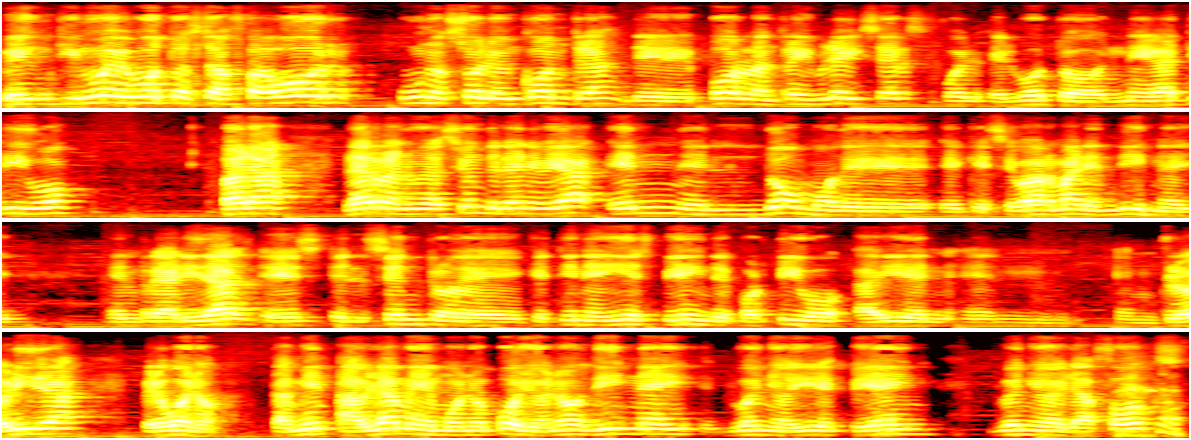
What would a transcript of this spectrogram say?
29 votos a favor, uno solo en contra de Portland Trail Blazers, fue el voto negativo para la reanudación de la NBA en el domo de, eh, que se va a armar en Disney. En realidad es el centro de, que tiene ESPN Deportivo ahí en, Florida. Pero bueno, también hablame de monopolio, ¿no? Disney, dueño de ESPN, dueño de la Fox,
